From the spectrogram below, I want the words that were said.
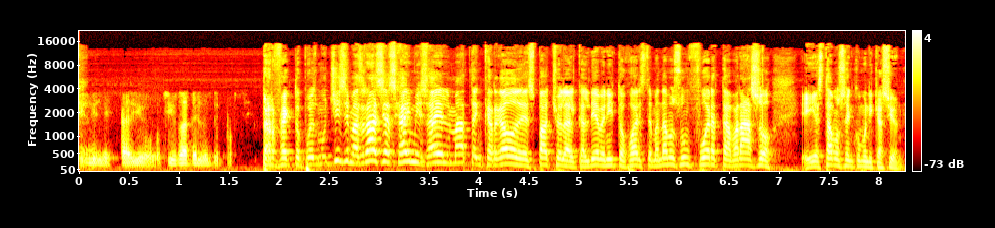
en el Estadio Ciudad de los Deportes. Perfecto, pues muchísimas gracias, Jaime Isael Mata, encargado de despacho de la alcaldía Benito Juárez. Te mandamos un fuerte abrazo y estamos en comunicación.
